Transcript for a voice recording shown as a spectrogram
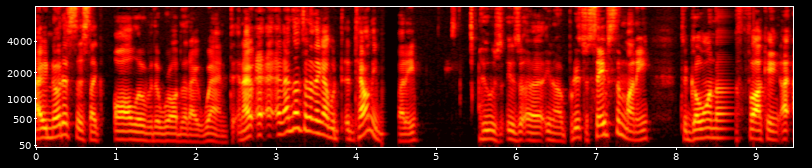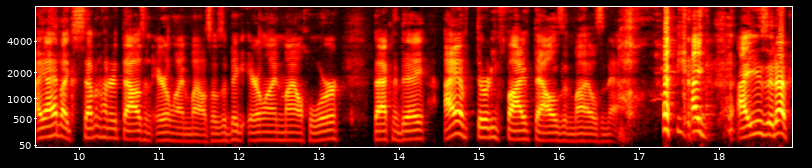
I noticed this like all over the world that I went, and I, and that's another thing I would tell anybody who's is a you know producer save some money to go on the fucking. I, I had like seven hundred thousand airline miles. I was a big airline mile whore back in the day. I have thirty five thousand miles now. I, I use it up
